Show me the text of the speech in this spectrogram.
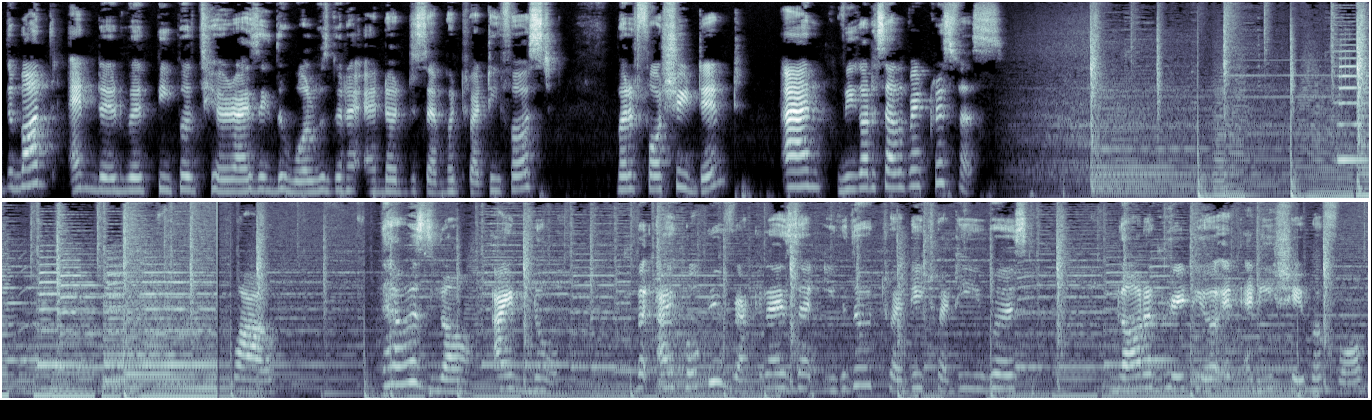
The month ended with people theorizing the world was going to end on December 21st, but unfortunately it didn't, and we got to celebrate Christmas. Wow, that was long, I know. But I hope you recognize that even though 2020 was not a great year in any shape or form,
